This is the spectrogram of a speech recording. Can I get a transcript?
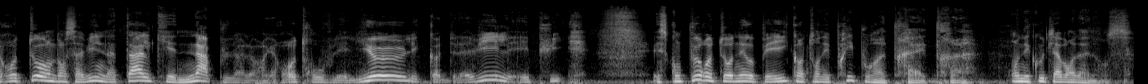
retourne dans sa ville natale qui est Naples. Alors il retrouve les lieux, les codes de la ville, et puis est-ce qu'on peut retourner au pays quand on est pris pour un traître? On écoute la bande-annonce.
